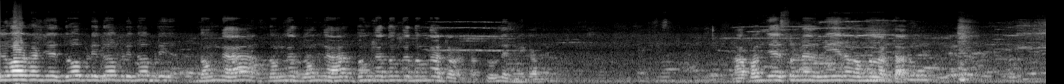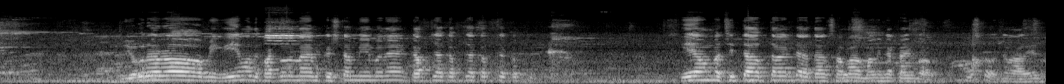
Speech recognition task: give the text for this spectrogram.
ఇన్వాల్వ్మెంట్ చేసి దోపిడి దోపిడి దోపిడి దొంగ దొంగ దొంగ దొంగ దొంగ దొంగ అంటాడు అట్లుంది మీకు అర్థం ఆ పని చేస్తుండేది మీరు మమ్మల్ని అంటారు. ఎవరెవరో మీకు ఏముంది? పక్కన ఉన్న కృష్ణం ఏమనే? కబ్జా కబ్జా కబ్జా కబ్జా. ఏమమ్మా చిట్టా ఆపుతా అంటే దానికి సమాధానం మళ్ళీ ఇంకా టైం కావాలి తీసుకోవచ్చు నాలుగేళ్ళు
